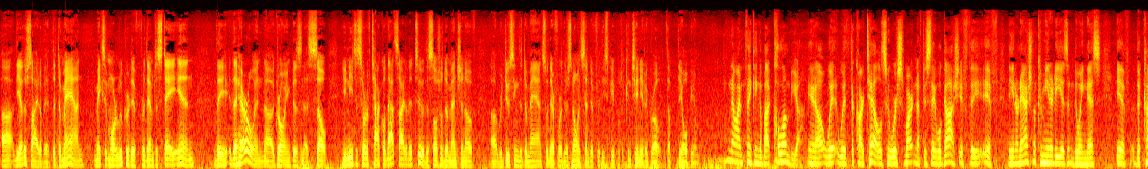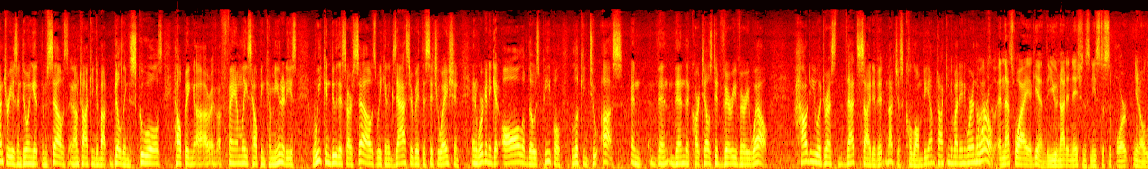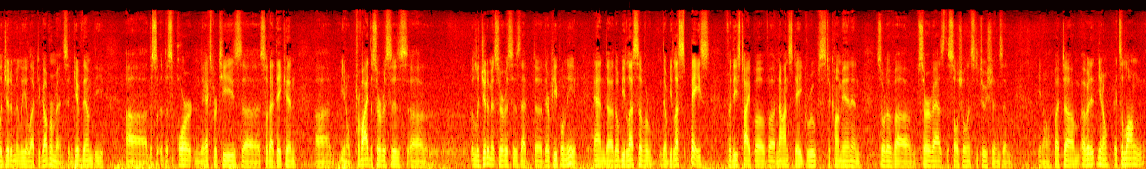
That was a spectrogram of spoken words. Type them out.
uh, the other side of it, the demand, makes it more lucrative for them to stay in the, the heroin uh, growing business. So you need to sort of tackle that side of it too, the social dimension of uh, reducing the demand, so therefore there's no incentive for these people to continue to grow the, the opium now I'm thinking about Colombia, you know, with, with the cartels who were smart enough to say, well, gosh, if the if the international community isn't doing this, if the country isn't doing it themselves, and I'm talking about building schools, helping uh, uh families, helping communities, we can do this ourselves. We can exacerbate the situation, and we're going to get all of those people looking to us. And then then the cartels did very very well. How do you address that side of it? Not just Colombia. I'm talking about anywhere in the no, world. Absolutely. And that's why, again, the United Nations needs to support, you know, legitimately elected governments and give them the uh, the, the, support and the expertise uh, so that they can, uh, you know, provide the services, uh, the legitimate services that uh, their people need. And uh, there'll be less of a there'll be less space for these type of non-state groups to come in and sort of serve as the social institutions and you know. But um, but it, you know, it's a long,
